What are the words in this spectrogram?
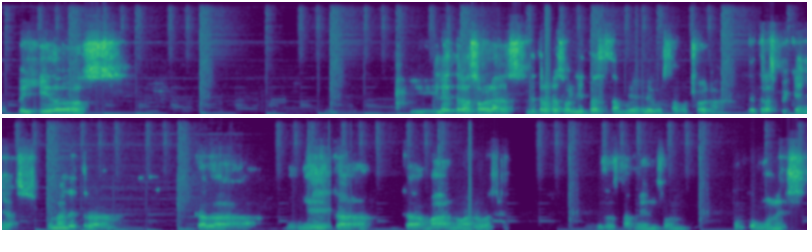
apellidos y letras solas, letras solitas también me gusta mucho las letras pequeñas, una letra en cada muñeca, en cada mano, algo así. Esas también son, son comunes.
